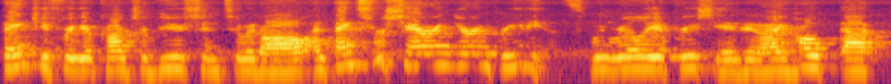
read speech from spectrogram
thank you for your contribution to it all. And thanks for sharing your ingredients. We really appreciate it. I hope that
